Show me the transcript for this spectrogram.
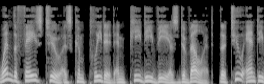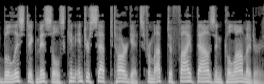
When the Phase II is completed and PDV is developed, the two anti-ballistic missiles can intercept targets from up to 5,000 km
